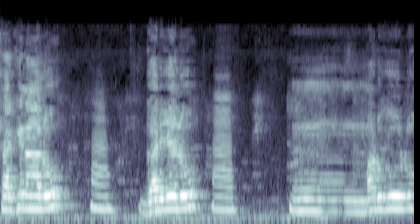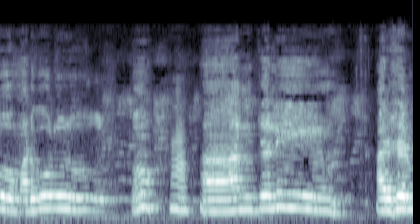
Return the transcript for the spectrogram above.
సకినాలు గరియలు మడుగులు మడుగులు అంచెలి అరిసెలు.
